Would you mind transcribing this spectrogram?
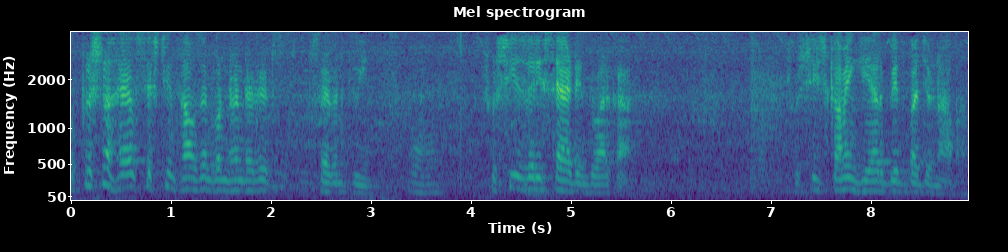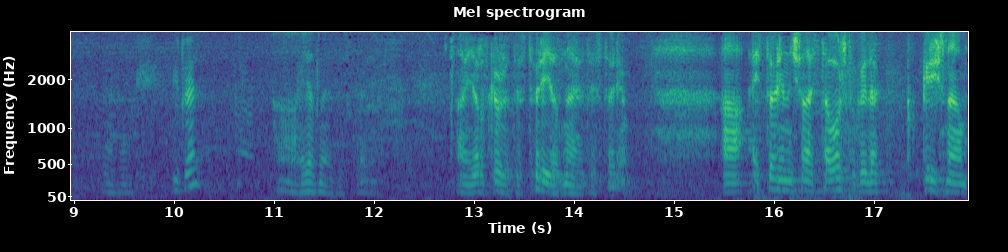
So Krishna has 16,107 queens. So she is very sad in Dwarka. So she is coming here with Vajranava. You tell? А, я знаю эту историю. А, я расскажу эту историю, я знаю эту историю. А, история началась с того, что когда Кришна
